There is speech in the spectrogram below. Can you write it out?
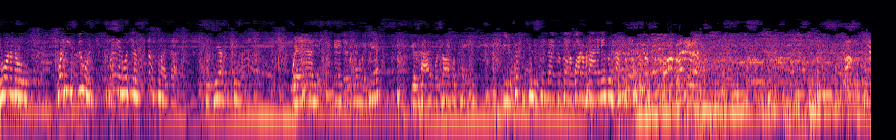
You want to know what he's doing, playing with your stuff like that. So yeah, Peter. Well, you said that when we met, your life was awful pain. And you took me to the tonight because on the bottom line and everything I said, you your name, oh,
